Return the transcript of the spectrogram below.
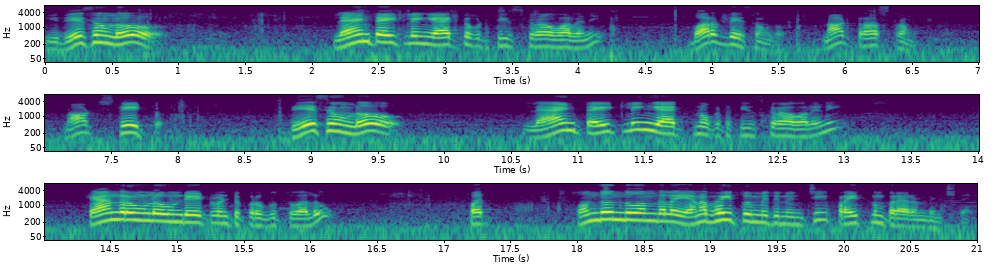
ఈ దేశంలో ల్యాండ్ టైటిలింగ్ యాక్ట్ ఒకటి తీసుకురావాలని భారతదేశంలో నాట్ రాష్ట్రం నాట్ స్టేట్ దేశంలో ల్యాండ్ టైటిలింగ్ యాక్ట్ను ఒకటి తీసుకురావాలని కేంద్రంలో ఉండేటువంటి ప్రభుత్వాలు ప పంతొమ్మిది వందల ఎనభై తొమ్మిది నుంచి ప్రయత్నం ప్రారంభించినాయి.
